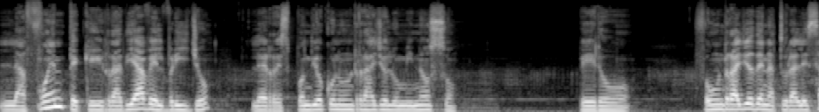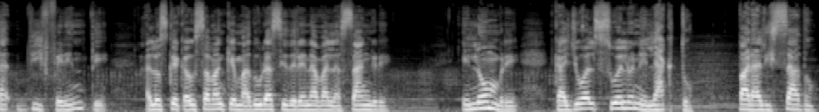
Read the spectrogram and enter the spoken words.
La fuente que irradiaba el brillo le respondió con un rayo luminoso pero fue un rayo de naturaleza diferente a los que causaban quemaduras y drenaban la sangre. El hombre cayó al suelo en el acto, paralizado,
